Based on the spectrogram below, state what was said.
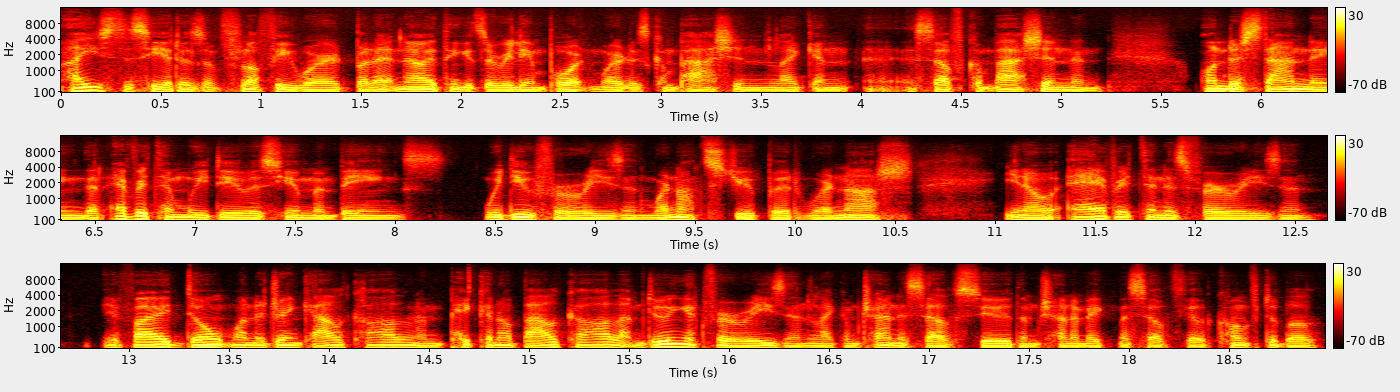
I used to see it as a fluffy word but now I think it's a really important word is compassion like and uh, self compassion and understanding that everything we do as human beings we do for a reason. We're not stupid. We're not you know everything is for a reason if I don't want to drink alcohol and I'm picking up alcohol, I'm doing it for a reason. Like I'm trying to self soothe, I'm trying to make myself feel comfortable.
